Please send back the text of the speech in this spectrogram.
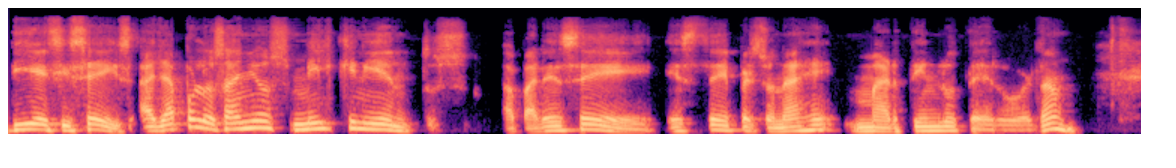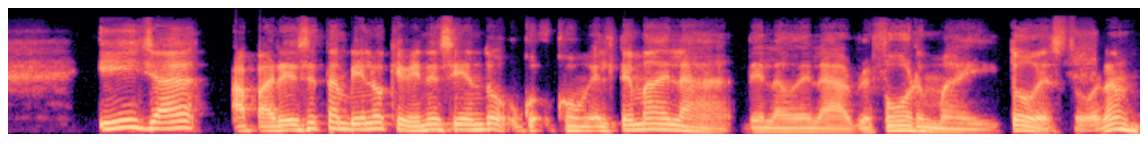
XVI, allá por los años 1500, aparece este personaje Martín Lutero, ¿verdad? Y ya aparece también lo que viene siendo con el tema de la, de de la reforma y todo esto, ¿verdad?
